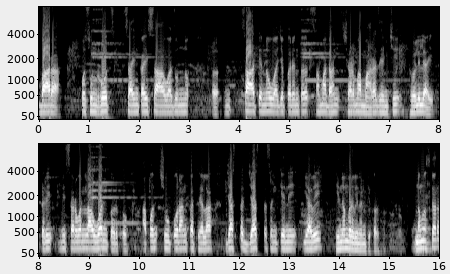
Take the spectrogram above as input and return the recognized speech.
बारा पासून रोज सायंकाळी सहा वाजून सहा ते नऊ वाजेपर्यंत समाधान शर्मा महाराज यांची ठेवलेली आहे. तरी मी सर्वांना आव्हान करतो आपण शिवपुराण कथेला जास्तीत जास्त संख्येने यावे ही नम्र विनंती करतो. नमस्कार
